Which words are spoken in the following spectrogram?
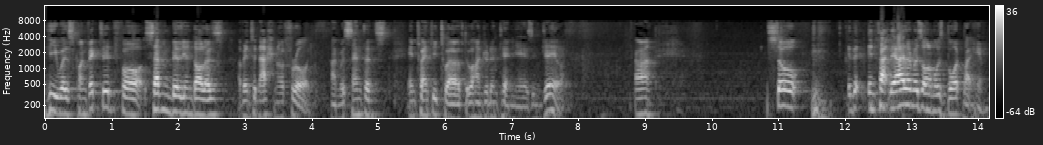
He was convicted for $7 billion of international fraud and was sentenced in 2012 to 110 years in jail. Uh, so, in fact, the island was almost bought by him.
